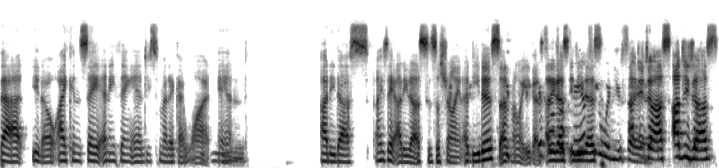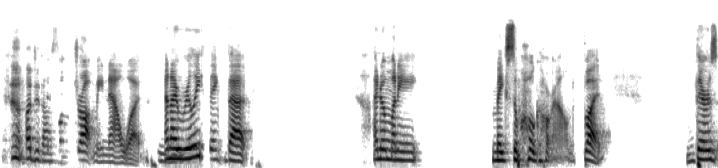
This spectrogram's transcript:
that, you know, I can say anything anti-Semitic I want Mhm. and Adidas. I say Adidas is Australian. Adidas. I don't know what you guys. Adidas. Adidas. when you say it. Adidas. Adidas. Adidas. Drop me now. What? And I Mhm. really think that I know money makes the world go around, but there's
